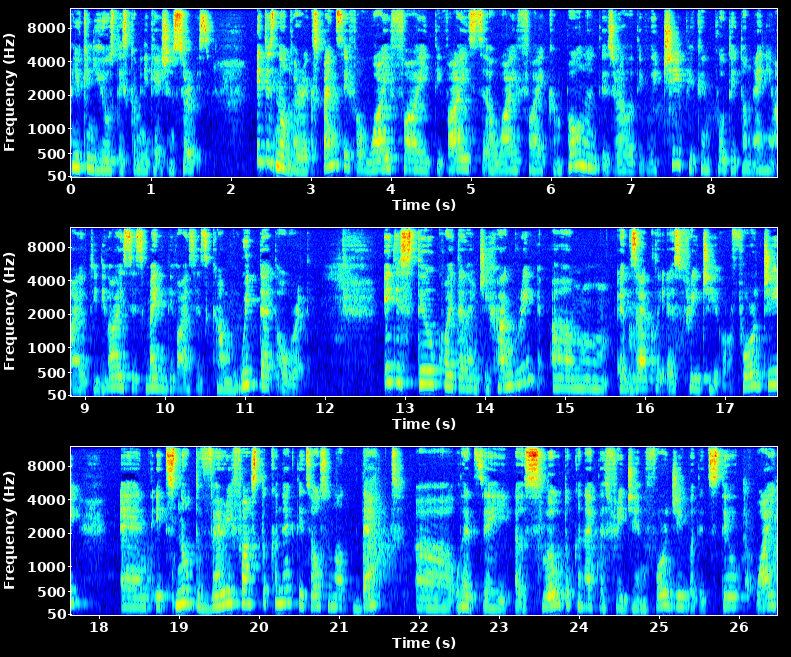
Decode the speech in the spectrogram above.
you can use this communication service. It is not very expensive. A Wi-Fi device, a Wi-Fi component is relatively cheap. You can put it on any IoT devices. Many devices come with that already. It is still quite energy hungry, um, exactly as 3G or 4G, and it's not very fast to connect. It's also not that, uh, let's say, uh, slow to connect as 3G and 4G, but it's still quite,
